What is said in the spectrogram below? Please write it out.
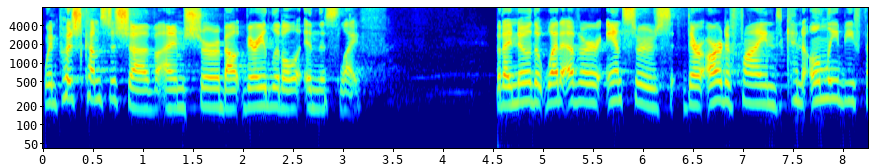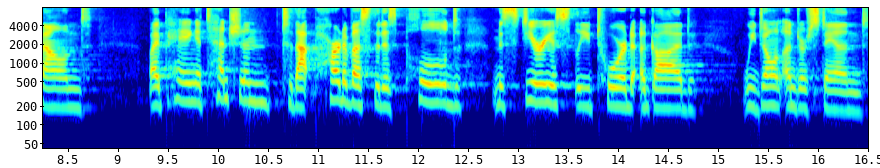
When push comes to shove, I am sure about very little in this life. But I know that whatever answers there are to find can only be found by paying attention to that part of us that is pulled mysteriously toward a God we don't understand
